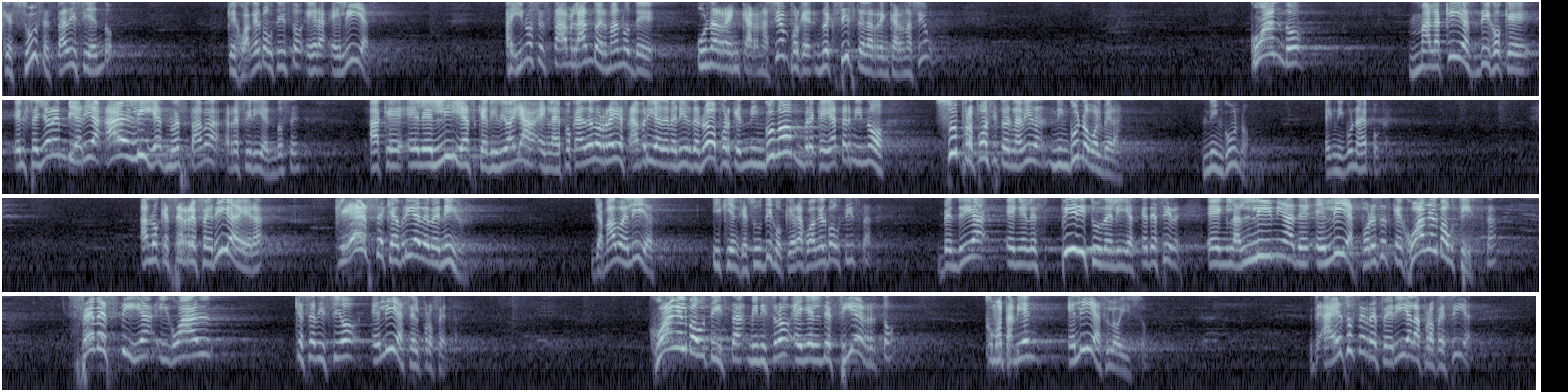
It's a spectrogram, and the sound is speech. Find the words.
Jesús está diciendo que Juan el Bautista era Elías. Ahí no se está hablando, hermanos, de una reencarnación, porque no existe la reencarnación. Cuando Malaquías dijo que el Señor enviaría a Elías, no estaba refiriéndose a que el Elías que vivió allá en la época de los reyes habría de venir de nuevo, porque ningún hombre que ya terminó su propósito en la vida, ninguno volverá. Ninguno. En ninguna época. A lo que se refería era que ese que habría de venir, llamado Elías, y quien Jesús dijo que era Juan el Bautista, vendría en el espíritu de Elías, es decir, en la línea de Elías. Por eso es que Juan el Bautista se vestía igual que se vistió Elías el profeta. Juan el Bautista ministró en el desierto, como también Elías lo hizo. A eso se refería la profecía,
